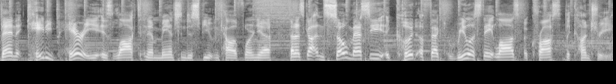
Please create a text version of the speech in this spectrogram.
Then Katy Perry is locked in a mansion dispute in California that has gotten so messy it could affect real estate laws across the country.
